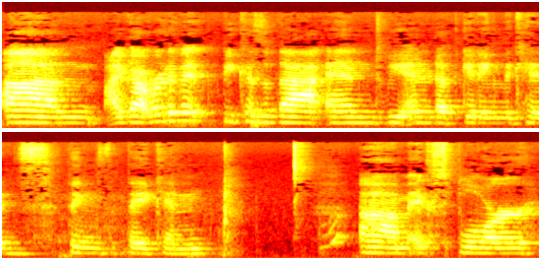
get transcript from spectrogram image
um, I got rid of it because of that. And we ended up getting the kids things that they can um, explore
